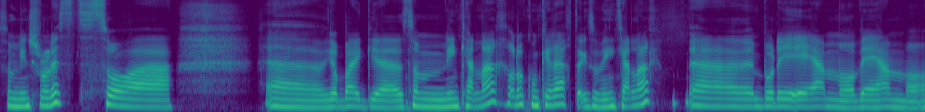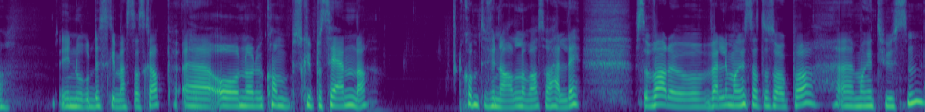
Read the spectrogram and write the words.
som vinjournalist, så uh, jobba jeg som vinkelner, og da konkurrerte jeg som vinkelner. Uh, både i EM og VM og i nordiske mesterskap. Eh, og når du kom, skulle på scenen, da, kom til finalen og var så heldig, så var det jo veldig mange som satt og så på. eh, mange tusen,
